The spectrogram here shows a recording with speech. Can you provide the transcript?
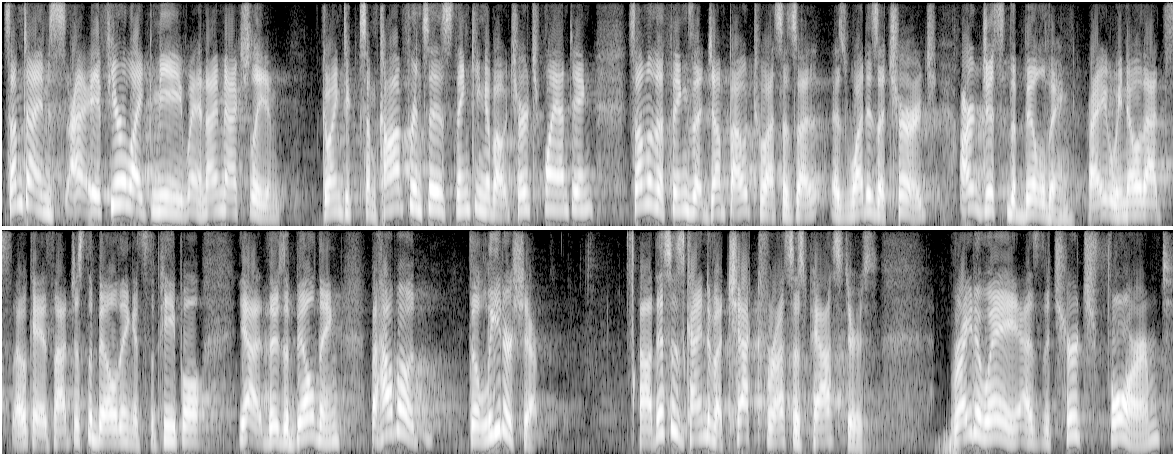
Sometimes, if you're like me, and I'm actually going to some conferences, thinking about church planting, some of the things that jump out to us as, a, as what is a church aren't just the building, right? We know that's, okay, it's not just the building, it's the people. Yeah, there's a building, but how about the leadership? Uh, this is kind of a check for us as pastors. Right away, as the church formed,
